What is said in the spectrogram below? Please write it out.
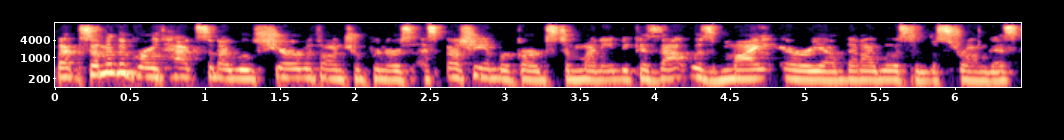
But some of the growth hacks that I will share with entrepreneurs, especially in regards to money, because that was my area that I wasn't the strongest,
